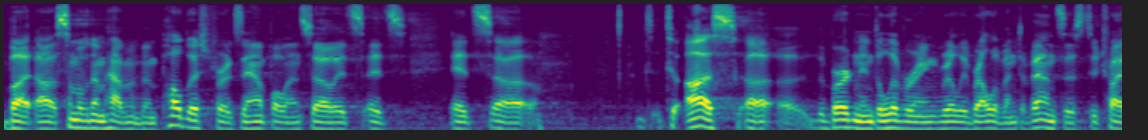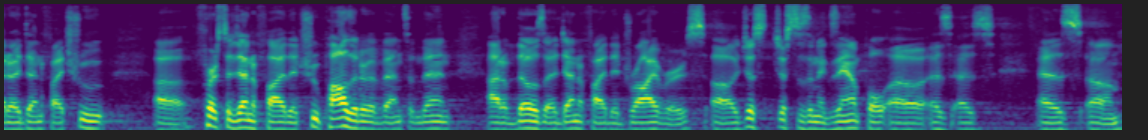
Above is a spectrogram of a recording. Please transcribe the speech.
But uh, some of them haven't been published, for example, and so it's it's it's uh, to us uh, the burden in delivering really relevant events is to try to identify true. first, identify the true positive events, and then out of those, identify the drivers. just just as an example, as as as um,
